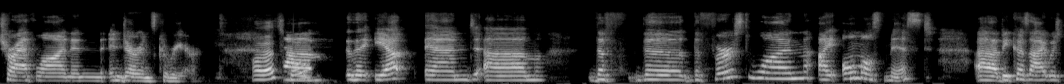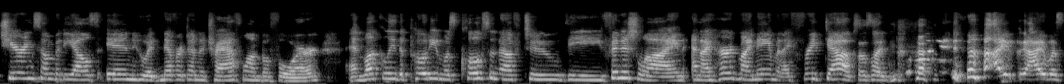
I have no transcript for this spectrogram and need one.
triathlon and endurance career. Oh, that's cool. Um, the, yep, and um, the the the first one I almost missed uh, because I was cheering somebody else in who had never done a triathlon before. And luckily, the podium was close enough to the finish line, and I heard my name and I freaked out because I was like, I, I was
